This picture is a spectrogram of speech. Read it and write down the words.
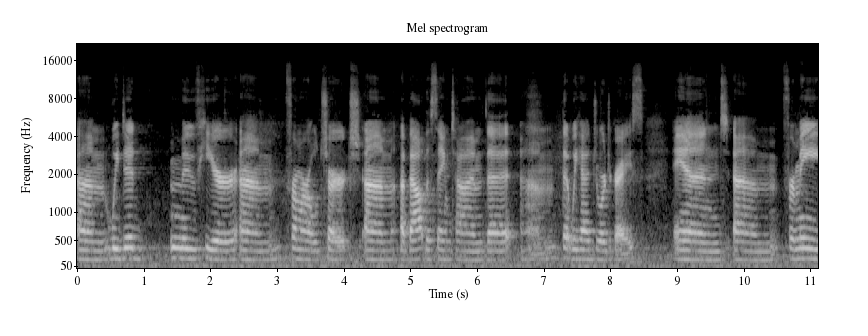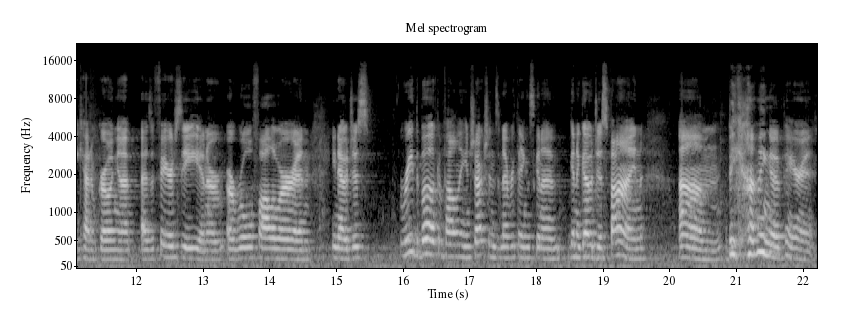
um, we did move here um, from our old church um, about the same time that um, that we had George Grace. And um, for me, kind of growing up as a Pharisee and a, a rule follower, and you know, just read the book and follow the instructions, and everything's gonna gonna go just fine. Um, becoming a parent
